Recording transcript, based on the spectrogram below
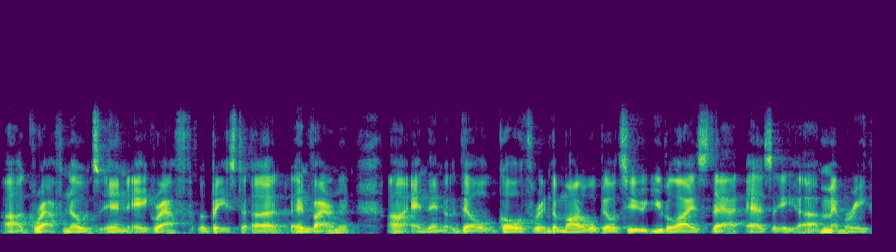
uh, graph nodes in a graph-based uh, environment, uh, and then they'll go through. The model will be able to utilize that as a uh, memory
